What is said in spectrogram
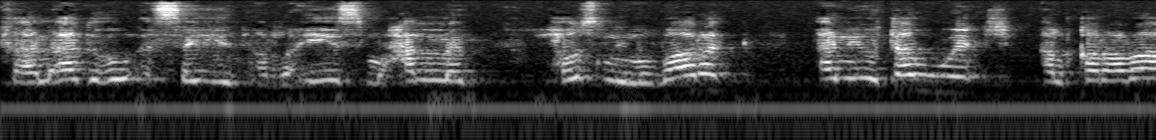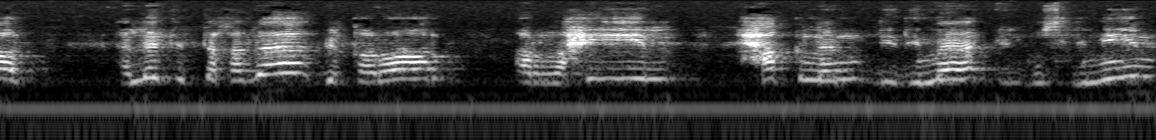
فأنا أدعو السيد الرئيس محمد حسني مبارك أن يتوج القرارات التي اتخذها بقرار الرحيل حقنا لدماء المسلمين.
